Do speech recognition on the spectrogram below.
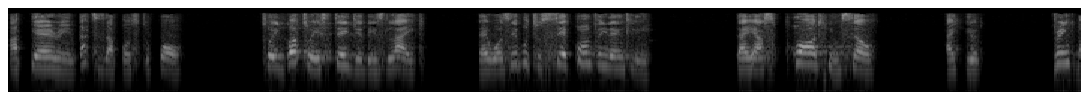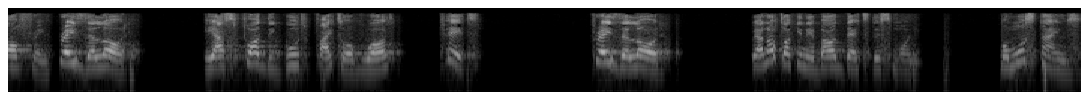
appearing. That is Apostle Paul. So he got to a stage in his life that he was able to say confidently that he has poured himself like a drink offering. Praise the Lord. He has fought the good fight of what? Faith. Praise the Lord. We are not talking about death this morning. But most times,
